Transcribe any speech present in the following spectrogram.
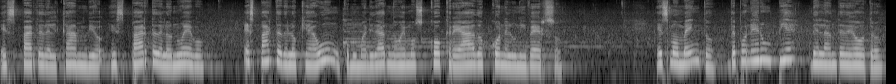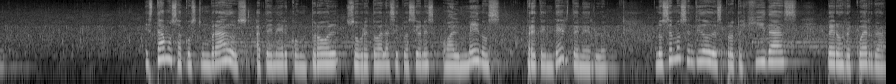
es parte del cambio, es parte de lo nuevo, es parte de lo que aún como humanidad no hemos co-creado con el universo. Es momento de poner un pie delante de otro. Estamos acostumbrados a tener control sobre todas las situaciones o al menos pretender tenerlo. Nos hemos sentido desprotegidas, pero recuerda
